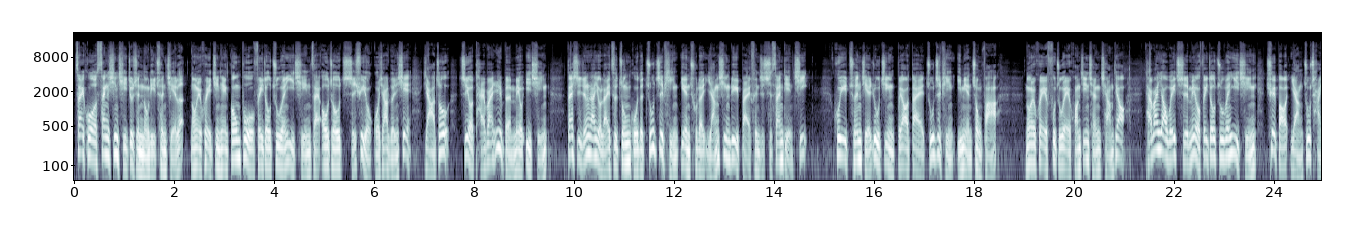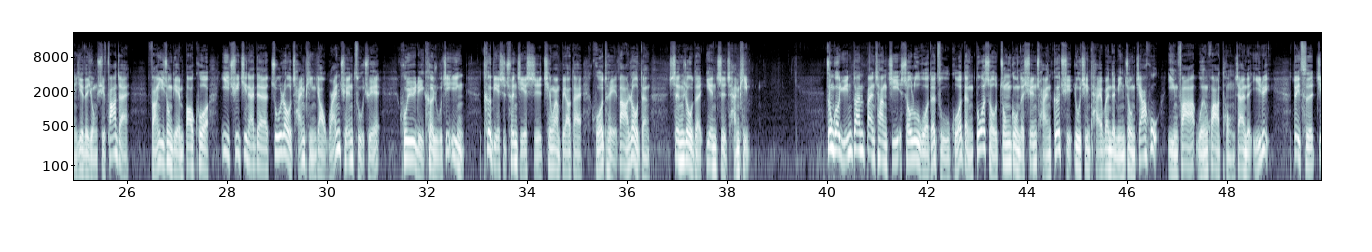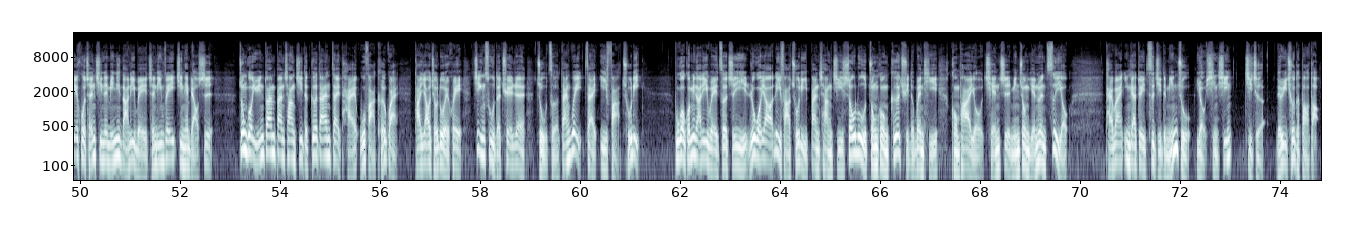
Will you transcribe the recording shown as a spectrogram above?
再过三个星期就是农历春节了。农委会今天公布，非洲猪瘟疫情在欧洲持续有国家沦陷，亚洲只有台湾、日本没有疫情，但是仍然有来自中国的猪制品验出了阳性率百分之十三点七。呼吁春节入境不要带猪制品，以免重罚。农委会副主委黄金城强调，台湾要维持没有非洲猪瘟疫情，确保养猪产业的永续发展。防疫重点包括疫区进来的猪肉产品要完全阻绝。呼吁旅客入境，特别是春节时，千万不要带火腿、腊肉等生肉的腌制产品。中国云端伴唱机收录《我的祖国》等多首中共的宣传歌曲，入侵台湾的民众家户，引发文化统战的疑虑。对此，接获陈情的民进党立委陈廷飞今天表示，中国云端伴唱机的歌单在台无法可管，他要求陆委会尽速的确认主责单位，再依法处理。不过，国民党立委则质疑，如果要立法处理伴唱及收录中共歌曲的问题，恐怕有前置民众言论自由。台湾应该对自己的民主有信心。记者刘玉秋的报道。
